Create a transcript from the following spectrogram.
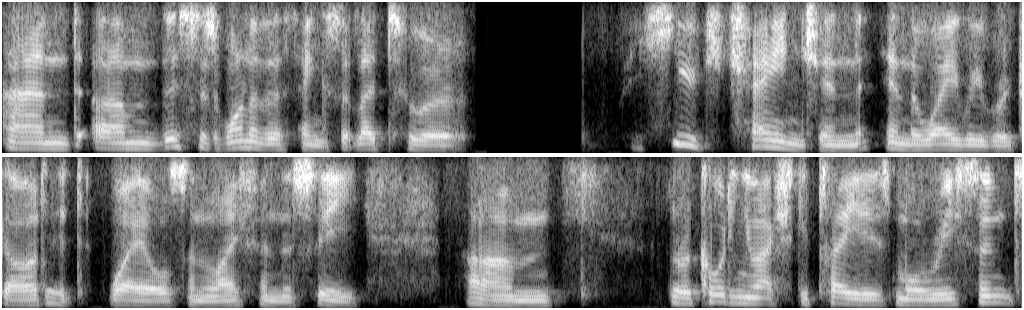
And um, this is one of the things that led to a huge change in, in the way we regarded whales and life in the sea. Um, the recording you actually played is more recent.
